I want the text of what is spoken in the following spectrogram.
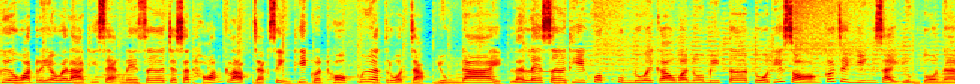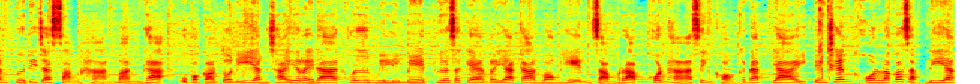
เพื่อวัดระยะเวลาที่แสงเลเซอร์จะสะท้อนกลับจากสิ่งที่กระทบเมื่อตรวจจับยุงได้ และเลเซอร์ที่ควบคุมด้วยกาวาโนมิเตอร์ตัวที่ 2 ก็จะยิงใส่ยุงตัวนั้นเพื่อที่จะสังหารมันค่ะ อุปกรณ์ตัวนี้ยังใช้เรดาร์คลื่นมิลลิเมตร เพื่อสแกนระยะการมองเห็นสำหรับค้นหาสิ่งของขนาดใหญ่ อย่างเช่นคนแล้วก็สัตว์เลี้ยง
